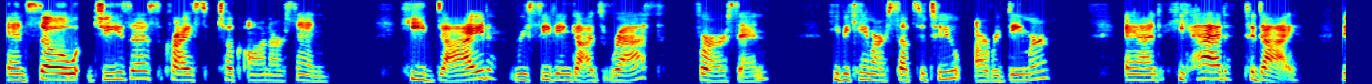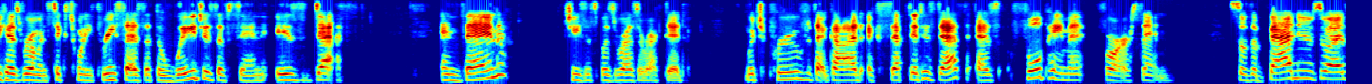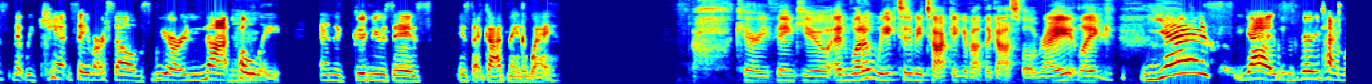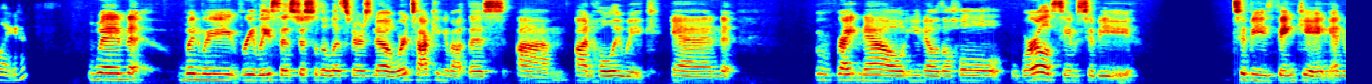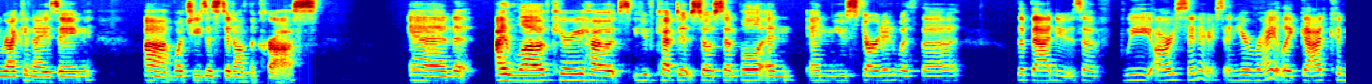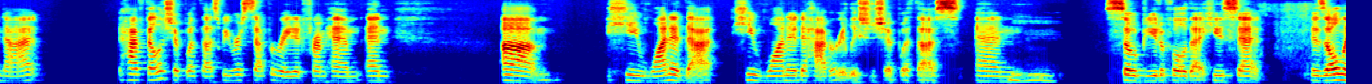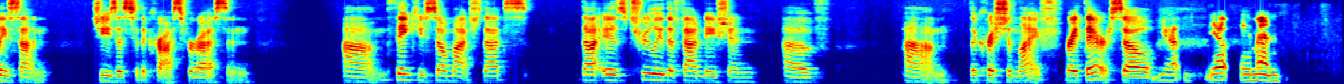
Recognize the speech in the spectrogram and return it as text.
And so Jesus Christ took on our sin. He died, receiving God's wrath for our sin. He became our substitute, our redeemer, and he had to die because Romans 6:23 says that the wages of sin is death. And then Jesus was resurrected, which proved that God accepted his death as full payment for our sin. So the bad news was that we can't save ourselves. We are not mm. holy. And the good news is is that God made a way. Oh, Kari, thank you. And what a week to be talking about the gospel, right? Like Yes, yes, very timely. When when we release this, just so the listeners know, we're talking about this um, on Holy Week. And right now, you know, the whole world seems to be to be thinking and recognizing um, what Jesus did on the cross. And I love Kari how it's you've kept it so simple and and you started with the the bad news of we are sinners and you're right like God could not have fellowship with us we were separated from him and um, he wanted that. He wanted to have a relationship with us. And mm-hmm. so beautiful that he sent his only son, Jesus, to the cross for us. And um, thank you so much. That's that is truly the foundation of um, the Christian life right there. So yep, yep, amen.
